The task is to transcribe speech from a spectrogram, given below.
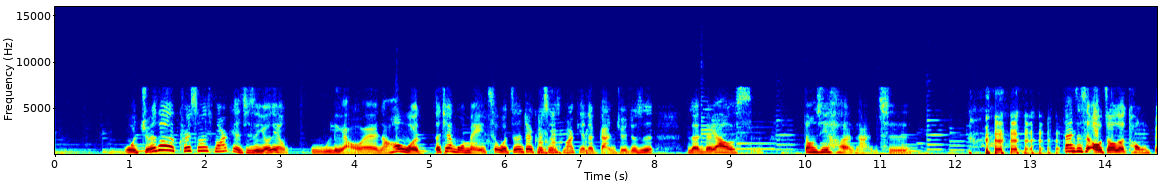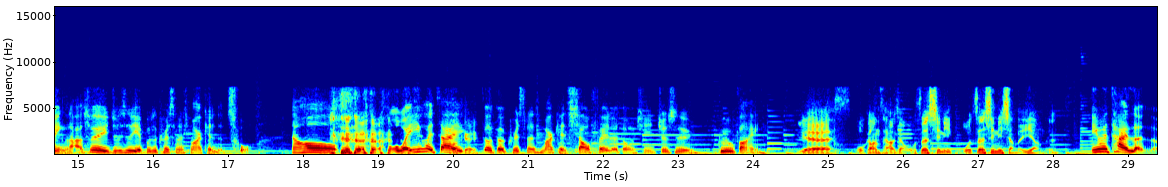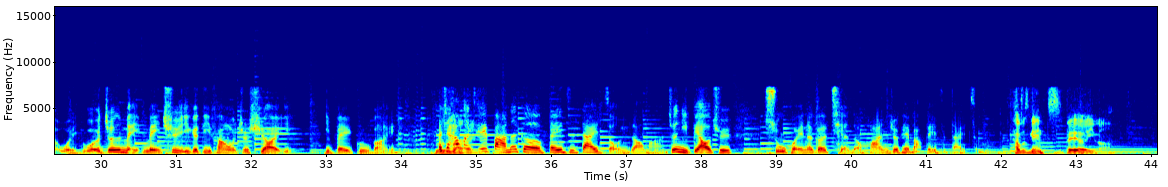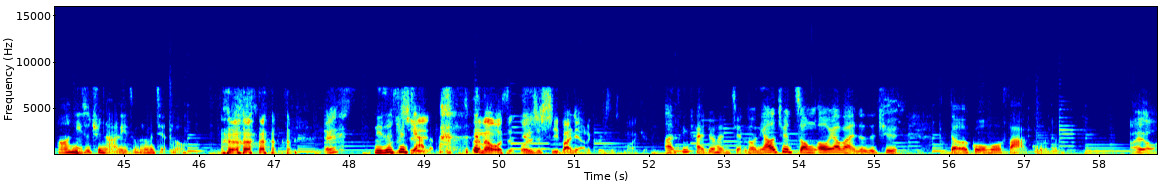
我觉得 Christmas market 其实有点无聊哎、然后我，而且我每一次我真的对 Christmas market 的感觉就是冷的要死，东西很难吃。但这是欧洲的通病啦，所以就是也不是 Christmas market 的错。然后我 我唯一会在各个 Christmas market 消费的东西就是 Glühwein，Yes，我刚才要讲，我真的心里我真的心里想的一样的。因为太冷了，我我就是每每去一个地方我就需要一一杯 Glühwein。而且他们可以把那个杯子带走，你知道吗？就是你不要去赎回那个钱的话，你就可以把杯子带走。他不是给你纸杯而已吗？啊，你是去哪里？怎么那么简陋？哎、你是去去假的吧？没有没有，我是我是去西班牙的 Christmas market。啊，听起来就很简陋。你要去中欧，要不然就是去德国或法国的。哎呦，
